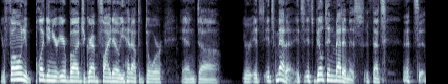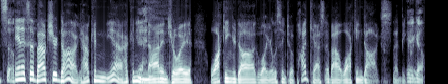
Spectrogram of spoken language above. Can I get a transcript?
your phone, you plug in your earbuds, you grab Fido, you head out the door, and uh, you're it's it's meta. It's it's built in meta ness. If that's that's it. So and it's about your dog how can yeah how can you Yeah. not enjoy walking your dog while you're listening to a podcast about walking dogs that'd be There great you go.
